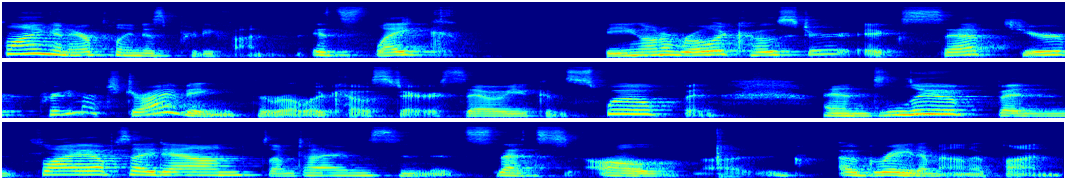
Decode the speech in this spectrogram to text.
flying an airplane is pretty fun. It's like being on a roller coaster, except you're pretty much driving the roller coaster. So you can swoop and and loop and fly upside down sometimes, and it's that's all a great amount of fun.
